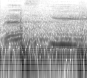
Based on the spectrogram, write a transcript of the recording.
Nasty.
